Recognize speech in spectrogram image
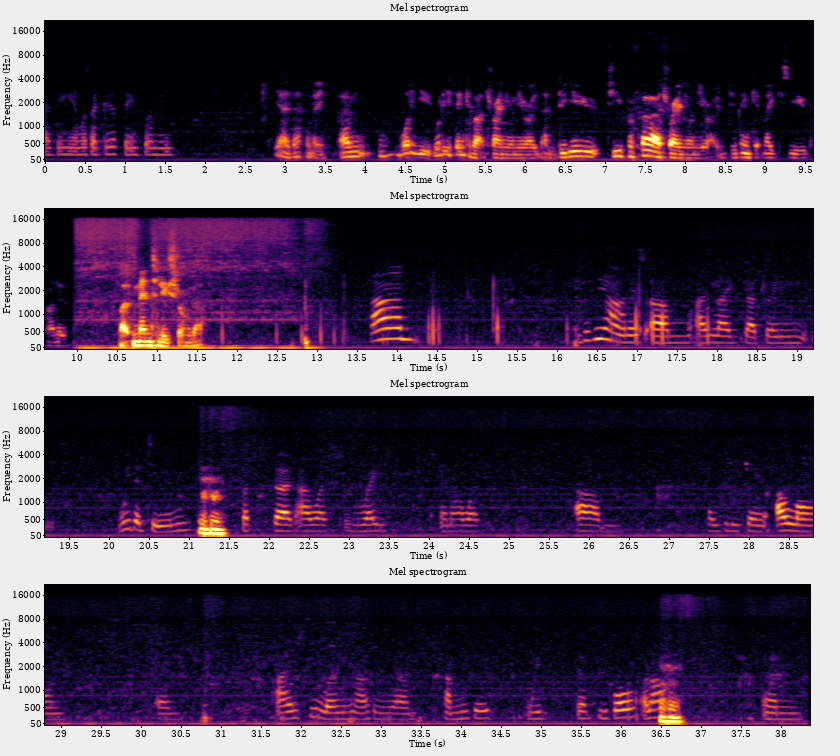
I think it was a good thing for me. Yeah, definitely. Um, what do you what do you think about training on your own then? Do you do you prefer training on your own? Do you think it makes you kind of like mentally stronger? Um, to be honest, um, I like uh, training with a team, hmm but because I was raised and I was um, I usually train alone, and I'm still learning how to um, communicate with the people around, hmm and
